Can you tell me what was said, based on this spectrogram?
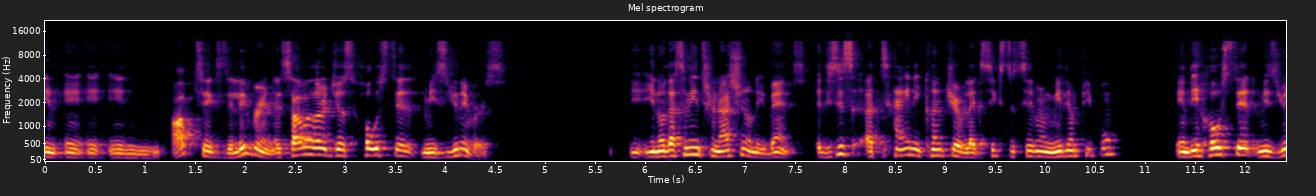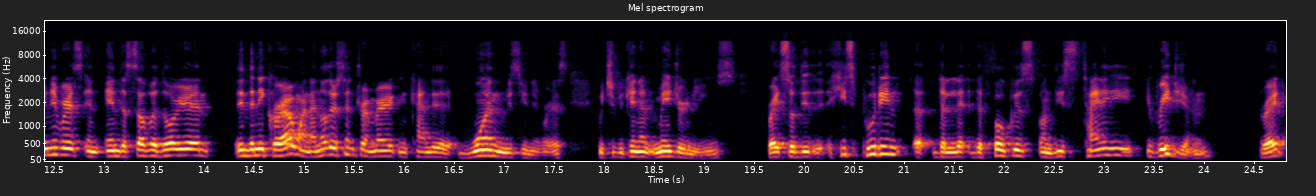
in, in, in optics delivering. El Salvador just hosted Miss Universe. You know, that's an international event. This is a tiny country of like six to seven million people. And they hosted Miss Universe and, the Salvadorian and the Nicaraguan, another Central American candidate won Miss Universe, which became a major news, right? So the, he's putting uh, the, the focus on this tiny region, right?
